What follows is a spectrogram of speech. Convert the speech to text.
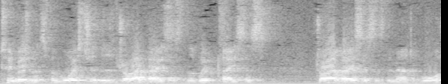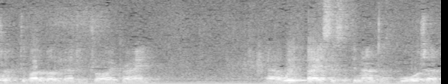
two measurements for moisture, the dry basis and the wet basis. Dry basis is the amount of water divided by the amount of dry grain. Uh, wet basis is the amount of water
